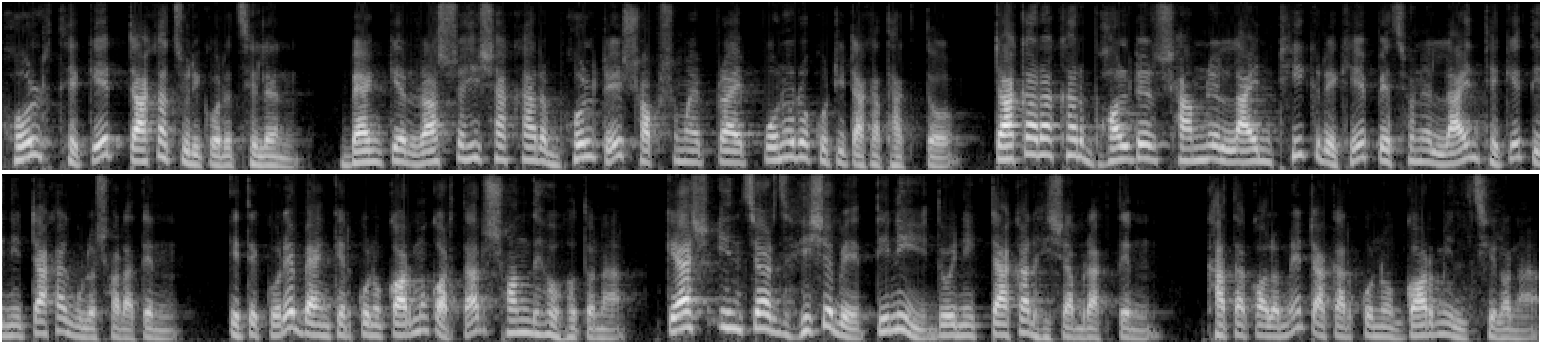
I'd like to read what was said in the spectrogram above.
ভোল্ট থেকে টাকা চুরি করেছিলেন। ব্যাংকের রাজশাহী শাখার ভোল্টে সবসময় প্রায় পনেরো কোটি টাকা থাকত। টাকা রাখার ভল্টের সামনের লাইন ঠিক রেখে পেছনের লাইন থেকে তিনি টাকাগুলো সরাতেন। এতে করে ব্যাংকের কোনো কর্মকর্তার সন্দেহ হতো না। ক্যাশ ইনচার্জ হিসেবে তিনি দৈনিক টাকার হিসাব রাখতেন। খাতা কলমে টাকার কোনো গরমিল ছিল না।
